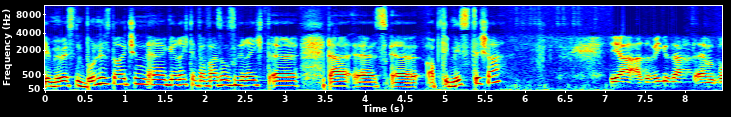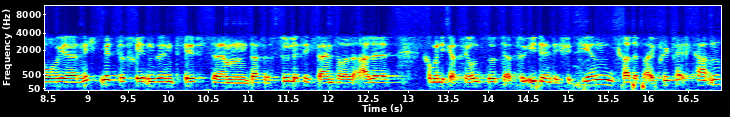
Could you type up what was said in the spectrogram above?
dem höchsten bundesdeutschen äh, Gericht, dem Verfassungsgericht, äh, da äh, äh, optimistischer? Ja, also wie gesagt, ähm, wo wir nicht mit zufrieden sind, ist, ähm, dass es zulässig sein soll, alle Kommunikationsnutzer zu identifizieren, gerade bei Prepaid-Karten.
